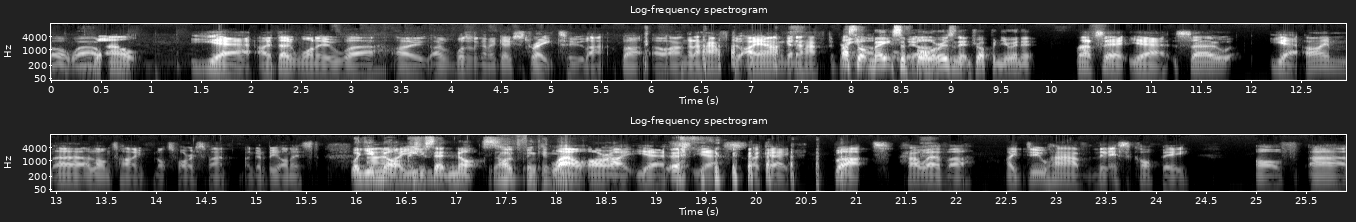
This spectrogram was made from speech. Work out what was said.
Oh wow! Well, yeah, I don't want to. Uh, I I wasn't going to go straight to that, but uh, I'm going to have to. I am going to have to. Bring That's it what up mates are we for, isn't it? Dropping you in it. That's it. Yeah. So yeah, I'm uh, a long time Notts Forest fan. I'm going to be honest. Well, you're And not I because you said not. I was thinking, that. Well, all right. Yes. Yes. okay. But however, I do have this copy of uh,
